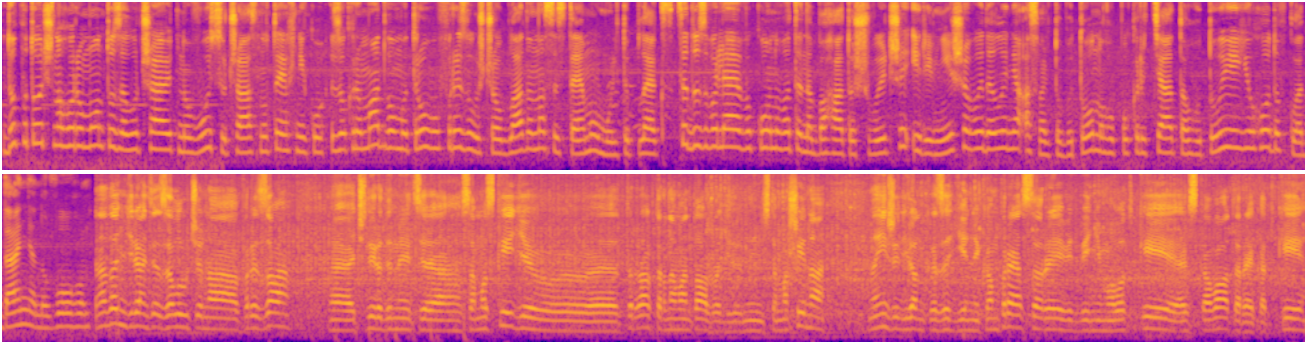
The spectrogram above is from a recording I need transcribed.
До поточного ремонту залучають нову сучасну техніку, зокрема двометрову фрезу, що обладнана системою мультиплекс. Це дозволяє виконувати набагато швидше і рівніше видалення асфальтобетонного покриття та готує його до вкладання нового. На даній ділянці залучена фреза, 4 одиниці самоскидів, е, тракторна вантажова одинична машина. На інших ділянках задіяні компресори, відбійні молотки, екскаватори, катки,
